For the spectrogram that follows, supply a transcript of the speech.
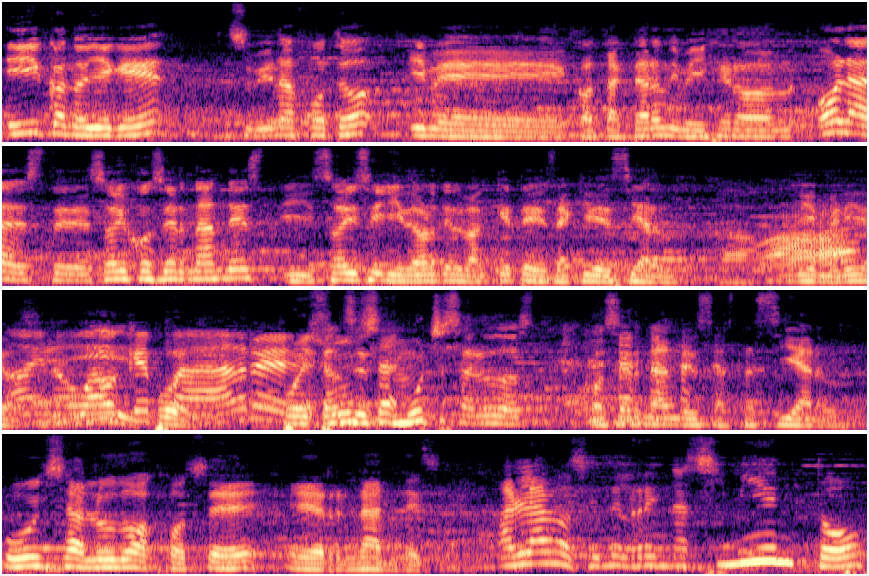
Y cuando llegué, subí una foto y me contactaron y me dijeron, hola, este, soy José Hernández y soy seguidor del banquete desde aquí de Seattle. Bienvenidos. Ay, no, wow, qué pues- padre. pues- Entonces, muchos saludos, José Hernández, hasta Seattle. Un saludo a José Hernández. Hablamos en el Renacimiento.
